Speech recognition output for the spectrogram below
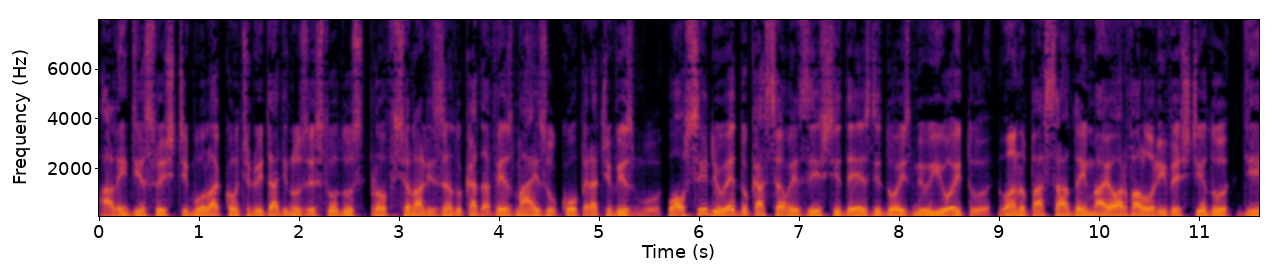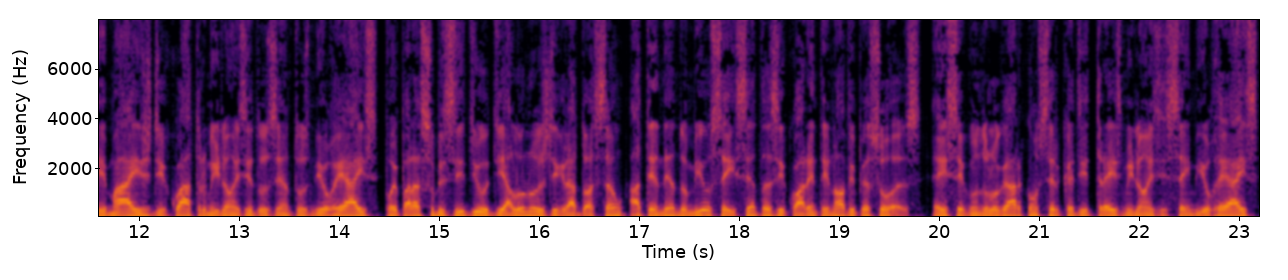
Além disso, estimula a continuidade continuidade nos estudos, profissionalizando cada vez mais o cooperativismo. O auxílio educação existe desde 2008. No ano passado, em maior valor investido, de mais de 4 milhões e 200 mil reais, foi para subsídio de alunos de graduação, atendendo 1.649 pessoas. Em segundo lugar, com cerca de 3 milhões e 100 mil reais,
